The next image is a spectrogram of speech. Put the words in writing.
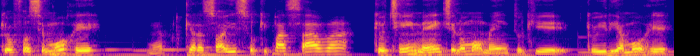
que eu fosse morrer, né? Porque era só isso que passava, que eu tinha em mente no momento, que, que eu iria morrer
